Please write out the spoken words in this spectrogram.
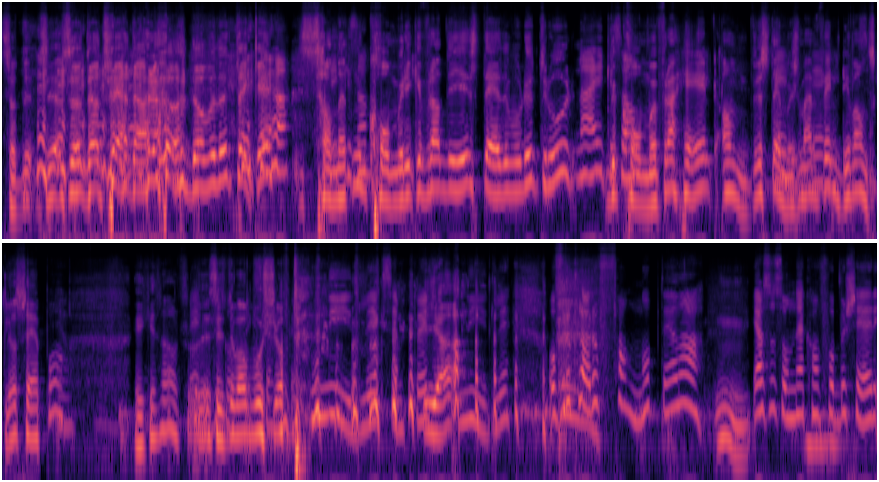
Så, det, så, så da der, da må du tenke Ja, Sannheten sant? kommer ikke fra de steder hvor du tror. Nei, det sant? kommer fra helt andre stemmer som er Veldig veldig vanskelig å se på. Ikke sant? Så jeg syns det var morsomt. eksempel. Nydelig eksempel. Ja. Nydelig. Og for å klare å fange opp det, da. Mm. Jeg altså sånn jeg kan få beskjeder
